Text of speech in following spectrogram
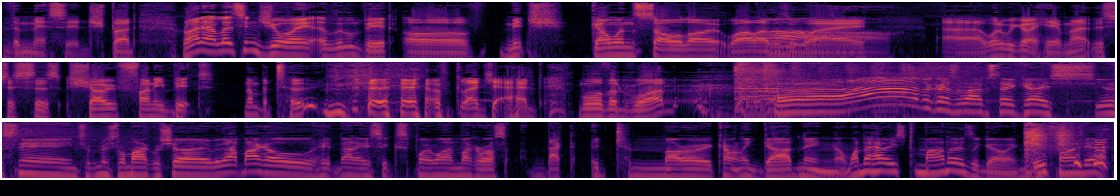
the message. But right now, let's enjoy a little bit of Mitch going solo while I was away. Uh, what do we got here, mate? This just says show funny bit Number two. I'm glad you had more than one. Uh, across the limestone coast, you're listening to the Mitchell Michael show. Without Michael, hit 96.1. Michael Ross back tomorrow, currently gardening. I wonder how his tomatoes are going. We'll find out.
